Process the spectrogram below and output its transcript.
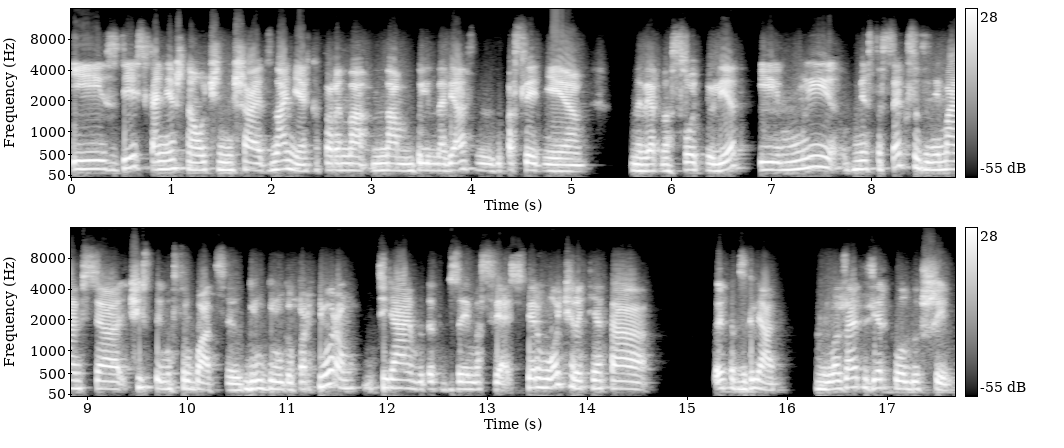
И здесь, конечно, очень мешают знания, которые на, нам были навязаны за последние, наверное, сотню лет. И мы вместо секса занимаемся чистой мастурбацией друг друга партнером, теряем вот эту взаимосвязь. В первую очередь это, это взгляд. Глаза — это зеркало души.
